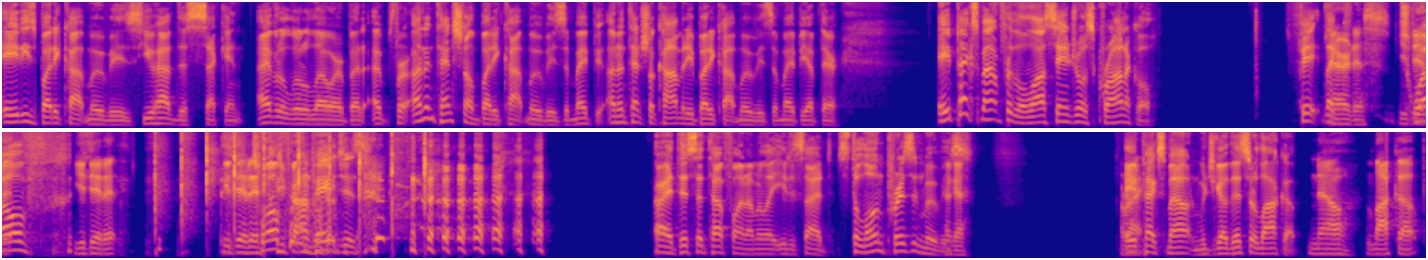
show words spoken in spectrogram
80s buddy cop movies, you have the second. I have it a little lower, but uh, for unintentional buddy cop movies, it might be unintentional comedy buddy cop movies, it might be up there. Apex Mountain for the Los Angeles Chronicle. Fit, like there it is. You did it. 12, You did it. You did it. 12 You full found pages. All right, this is a tough one. I'm going to let you decide. Stallone prison movies. Okay. All right. Apex Mountain. Would you go this or Lockup? No, Lockup.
